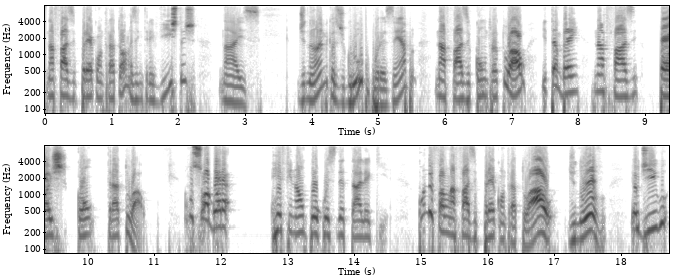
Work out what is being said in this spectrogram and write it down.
na fase pré-contratual, nas entrevistas, nas dinâmicas de grupo, por exemplo, na fase contratual e também na fase pós-contratual. Vamos só agora refinar um pouco esse detalhe aqui. Quando eu falo na fase pré-contratual, de novo, eu digo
